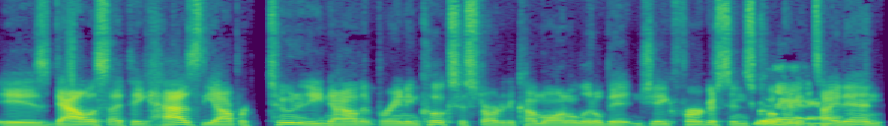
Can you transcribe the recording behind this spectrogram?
Is Dallas, I think, has the opportunity now that Brandin Cooks has started to come on a little bit and Jake Ferguson's cooking yeah. at tight end,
